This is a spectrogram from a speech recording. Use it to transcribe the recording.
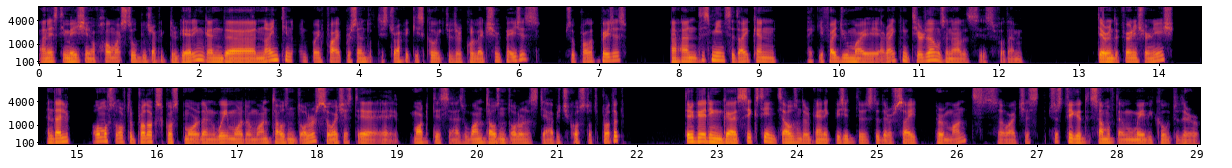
an estimation of how much total traffic they're getting. And 99.5% uh, of this traffic is going to their collection pages, so product pages. Uh, and this means that I can, like, if I do my ranking teardowns analysis for them, they're in the furniture niche. And I look, almost all the products cost more than, way more than $1,000. So I just uh, uh, mark this as $1,000 as the average cost of the product. They're getting uh, 16,000 organic visitors to their site per month. So I just, just figured some of them maybe go to their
